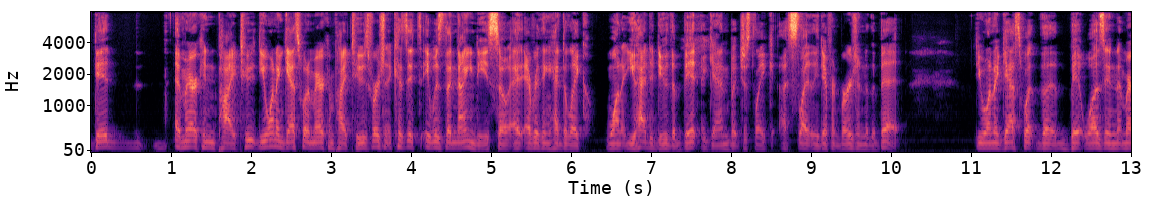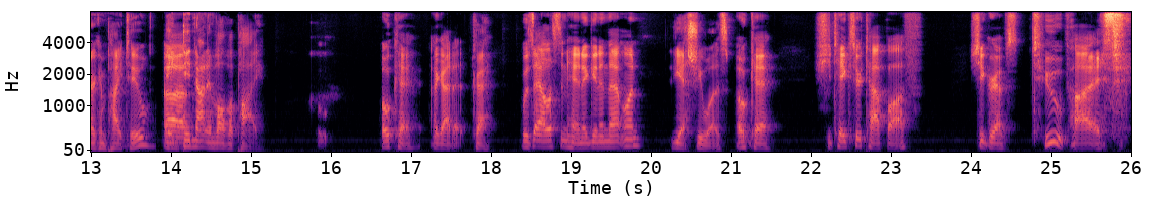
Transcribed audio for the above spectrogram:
did American Pie 2. Do you want to guess what American Pie 2's version because it it was the 90s, so everything had to like one you had to do the bit again, but just like a slightly different version of the bit. Do you want to guess what the bit was in American Pie 2? It Uh, did not involve a pie. Okay, I got it. Okay. Was Alyson Hannigan in that one? Yes, she was. Okay. She takes her top off. She grabs two pies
